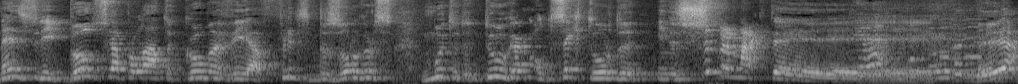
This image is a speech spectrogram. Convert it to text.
Mensen die boodschappen laten komen via flitsbezorgers moeten de toegang ontzegd worden in de supermarkten. Ja.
